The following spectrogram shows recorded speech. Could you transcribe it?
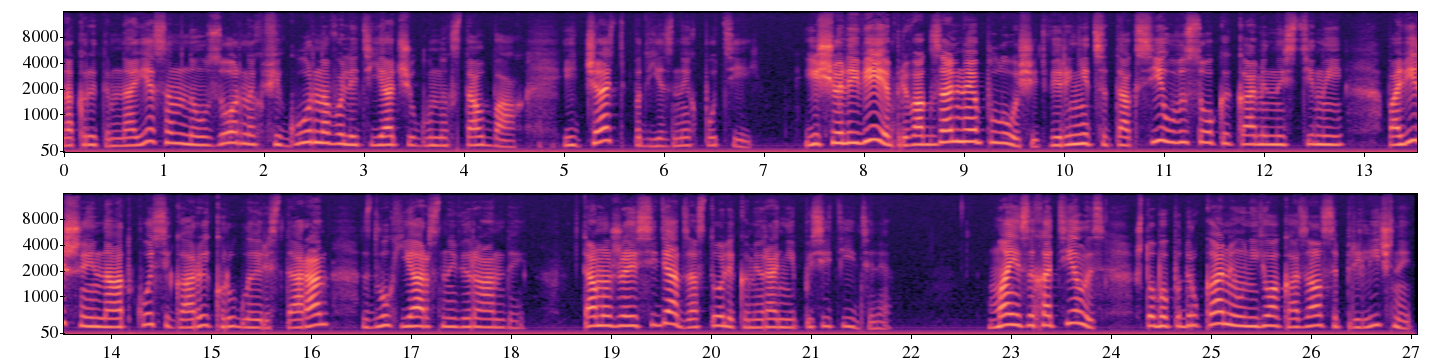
накрытым навесом на узорных фигурного литья чугунных столбах и часть подъездных путей. Еще левее привокзальная площадь, вереница такси у высокой каменной стены, повисший на откосе горы круглый ресторан с двухъярусной верандой. Там уже сидят за столиками ранние посетители. Майе захотелось, чтобы под руками у нее оказался приличный,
